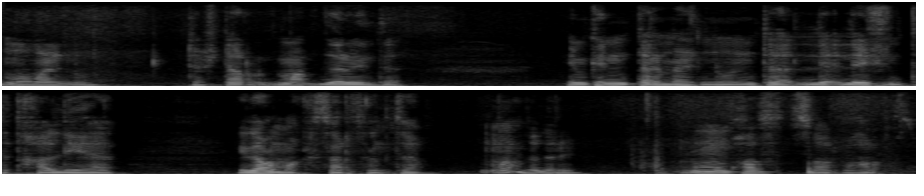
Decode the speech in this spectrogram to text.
مو مجنون. تشتر ما تدري أنت. يمكن أنت المجنون. أنت لي- ليش أنت تخليها؟ إذا ما كسرت أنت ما تدري. المهم خلاص السالفة خلاص.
